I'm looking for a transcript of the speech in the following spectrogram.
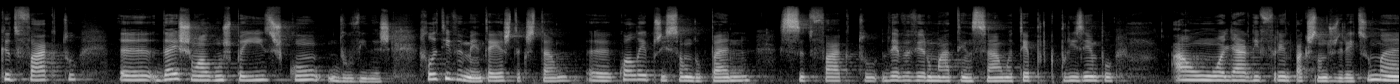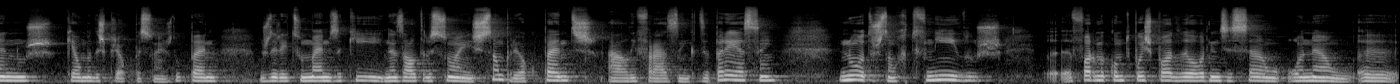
que de facto eh, deixam alguns países com dúvidas. Relativamente a esta questão, eh, qual é a posição do PAN, se de facto deve haver uma atenção, até porque, por exemplo, há um olhar diferente para a questão dos direitos humanos, que é uma das preocupações do PAN. Os direitos humanos aqui nas alterações são preocupantes, há ali frases em que desaparecem noutros são redefinidos, a forma como depois pode a organização ou não uh,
